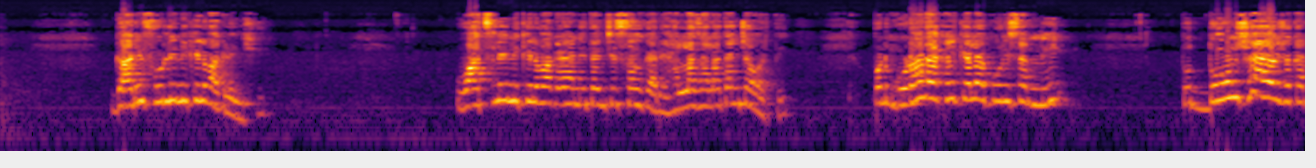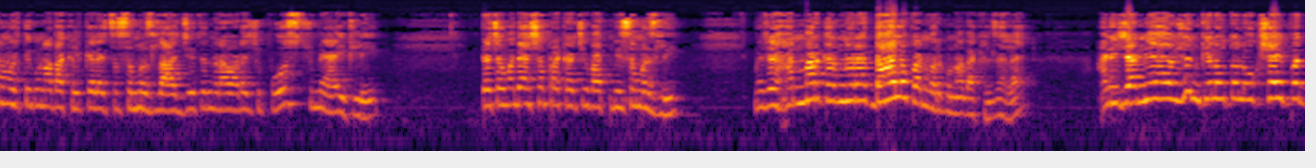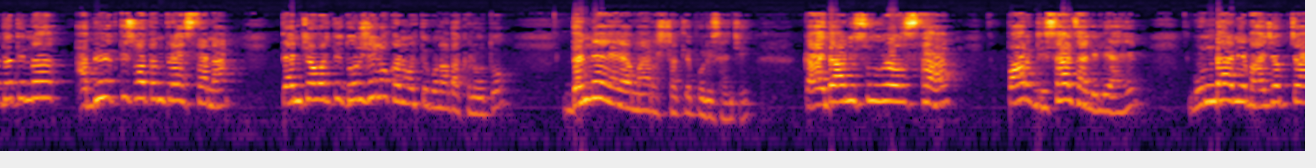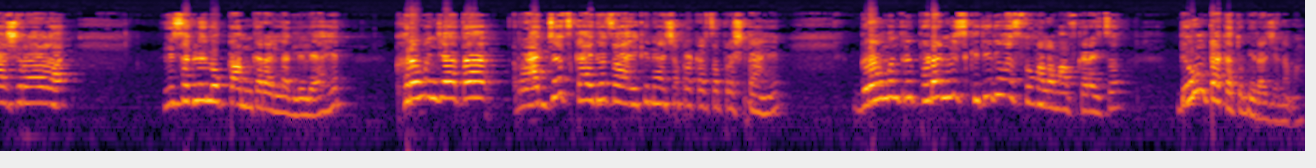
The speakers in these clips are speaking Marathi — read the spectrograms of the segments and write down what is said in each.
गाडी फोडली निखिल वागळेंची वाचले निखिल वागळे आणि त्यांचे सहकारी. हल्ला झाला त्यांच्यावरती. पण गुन्हा दाखल केलाय पोलिसांनी. तो दोनशे आयोजकांवरती गुन्हा दाखल केल्याचं समजलं. आज जितेंद्र पोस्ट मी ऐकली. त्याच्यामध्ये अशा प्रकारची बातमी समजली. म्हणजे हानमार करणाऱ्या दहा लोकांवर गुन्हा दाखल झालाय. आणि ज्यांनी आयोजन केलं होतं लोकशाही पद्धतीनं अभिव्यक्ती स्वातंत्र्य असताना त्यांच्यावरती दोनशे लोकांवरती गुन्हा दाखल होतो. धन्य आहे या महाराष्ट्रातल्या पोलिसांची. कायदा आणि सुव्यवस्था पार ढिसाळ झालेली आहे. गुंडा आणि भाजपच्या आश्रयाला हे सगळे लोक काम करायला लागलेले आहेत. खरं म्हणजे आता राज्यच कायद्याचं आहे की नाही अशा प्रकारचा प्रश्न आहे. गृहमंत्री फडणवीस किती दिवस तुम्हाला माफ करायचं? देऊन टाका तुम्ही राजीनामा.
